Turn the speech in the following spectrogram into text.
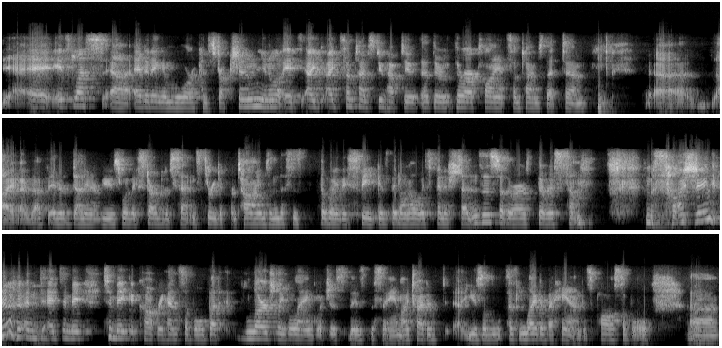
it's less uh, editing and more construction. You know, it's I, I sometimes do have to. Uh, there there are clients sometimes that um, uh, I, have inter- done interviews where they started a sentence three different times, and this is the way they speak is they don't always finish sentences. So there are there is some massaging and, and to make to make it comprehensible, but largely the language is, is the same. I try to use a, as light of a hand as possible. Right. Uh,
